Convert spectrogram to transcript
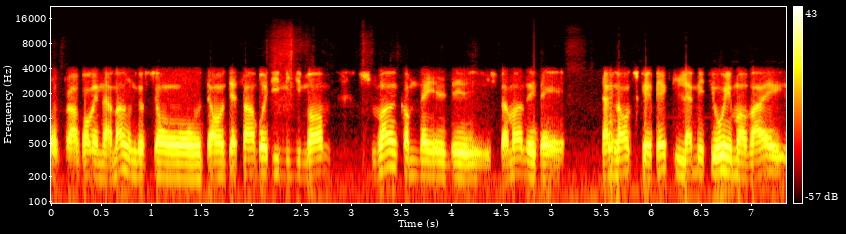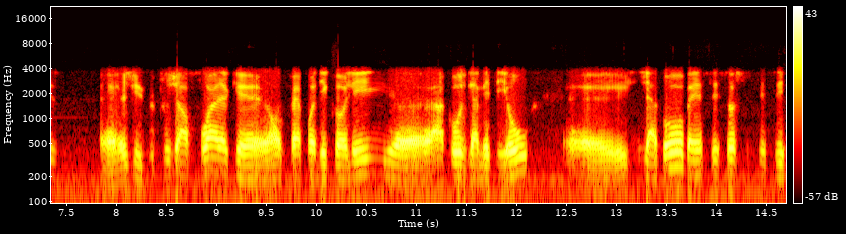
on, peut, avoir une amende si on, descend bas des minimums. Souvent, comme dans, justement dans, le nord du Québec, la météo est mauvaise. Euh, j'ai vu plusieurs fois qu'on ne peut pas décoller à cause de la météo. Là-bas, ben c'est ça, c'est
